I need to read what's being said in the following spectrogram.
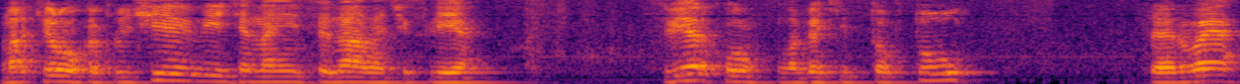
Маркировка ключей, видите, нанесена на чехле. Сверху логотип Top Tool, CRV.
